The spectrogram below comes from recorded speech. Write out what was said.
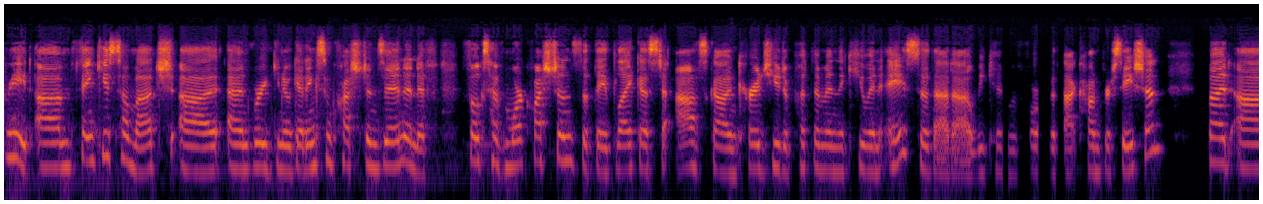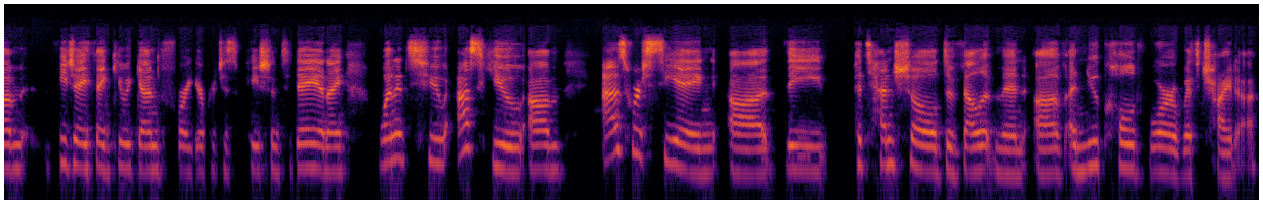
Great. Um, thank you so much. Uh, and we're, you know, getting some questions in. And if folks have more questions that they'd like us to ask, I encourage you to put them in the Q&A so that uh, we can move forward with that conversation. But um, Vijay, thank you again for your participation today. And I wanted to ask you, um, as we're seeing uh, the potential development of a new Cold War with China,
